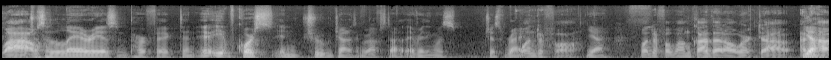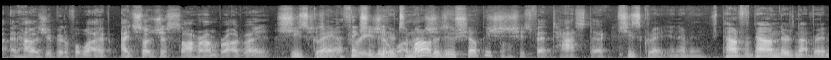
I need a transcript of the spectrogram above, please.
Wow. which was hilarious and perfect. And i- i- of course, in true Jonathan Groff style, everything was just right. Wonderful. Yeah. Wonderful. Well, I'm glad that all worked out. And Yeah. How, and how is your beautiful wife? I saw, just saw her on Broadway. She's, in great. I think she'll be here Woman. tomorrow to do show people. She's fantastic. She's great in everything. Pound for pound, there's not very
